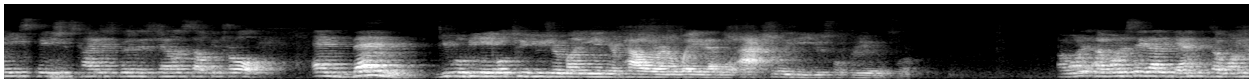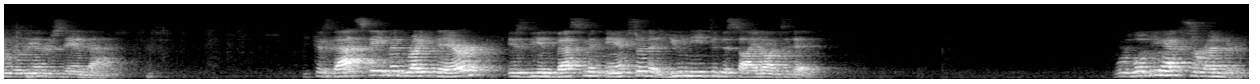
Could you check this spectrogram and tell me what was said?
peace, patience, kindness, goodness, gentleness, self-control. And then you will be able to use your money and your power in a way that will actually be useful for you in this world. I want to, I want to say that again because I want you to really understand that. Because that statement right there is the investment answer that you need to decide on today. We're looking at surrender.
